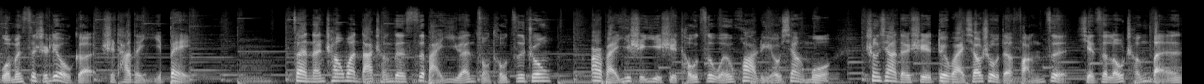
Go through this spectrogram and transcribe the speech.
我们四十六个是它的一倍。在南昌万达城的四百亿元总投资中，二百一十亿是投资文化旅游项目，剩下的是对外销售的房子、写字楼成本。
